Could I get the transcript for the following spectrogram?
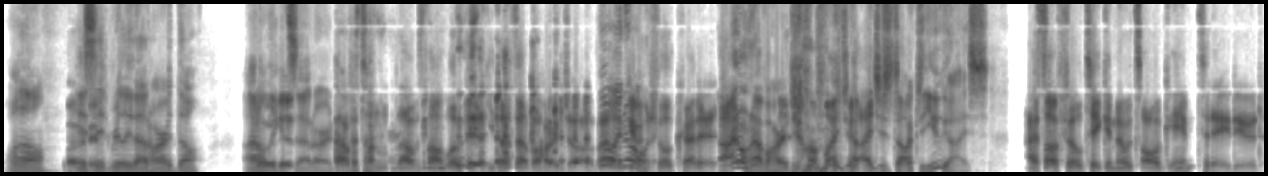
Well, is it really that hard though? I don't think it's that hard. That was on. That was not loaded. He does have a hard job. No, I I like know. giving Phil credit. I don't have a hard job. I ju- I just talked to you guys. I saw Phil taking notes all game today, dude.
